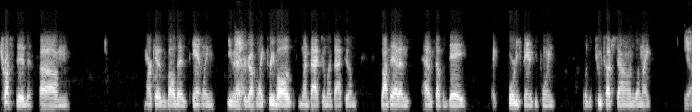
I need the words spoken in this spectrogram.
trusted um, Marquez Valdes Scantling even Yeah. after dropping like three balls. Went back to him, went back to him. Davante Adams had himself a day, like 40 fantasy points. Was it two touchdowns on like Yeah.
